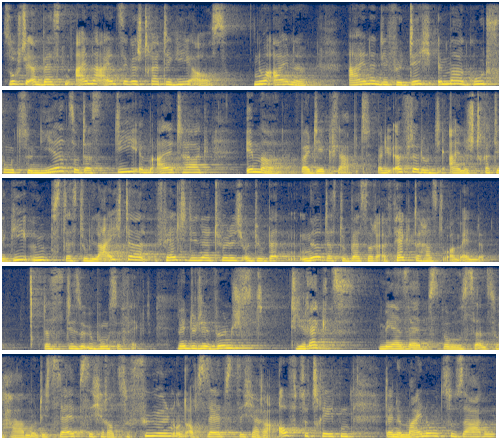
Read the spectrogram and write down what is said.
Such dir am besten eine einzige Strategie aus. Nur eine. Eine, die für dich immer gut funktioniert, sodass die im Alltag immer bei dir klappt. Weil je öfter du eine Strategie übst, desto leichter fällt dir natürlich und du, ne, desto bessere Effekte hast du am Ende. Das ist dieser Übungseffekt. Wenn du dir wünschst, direkt mehr Selbstbewusstsein zu haben und dich selbstsicherer zu fühlen und auch selbstsicherer aufzutreten, deine Meinung zu sagen,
